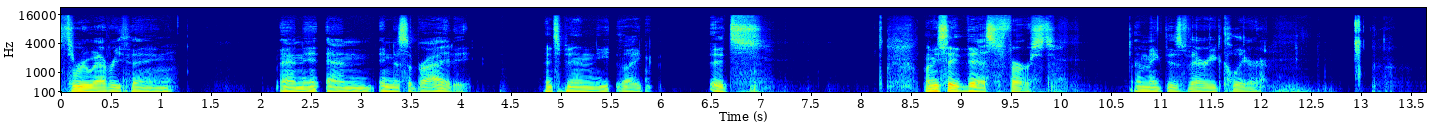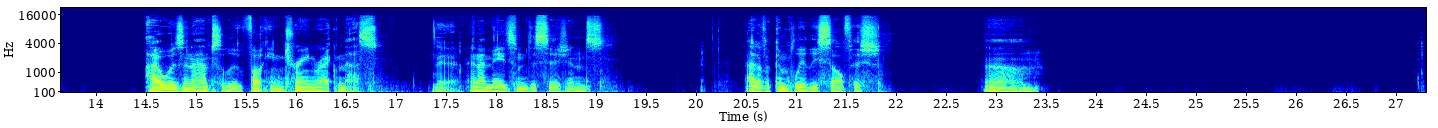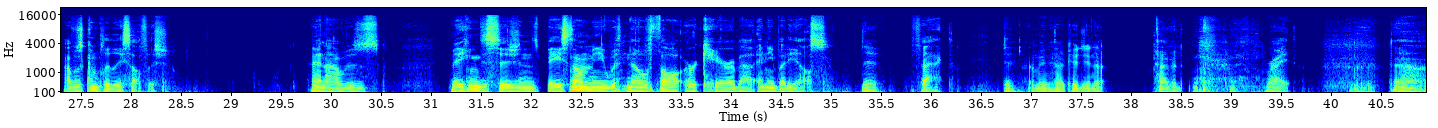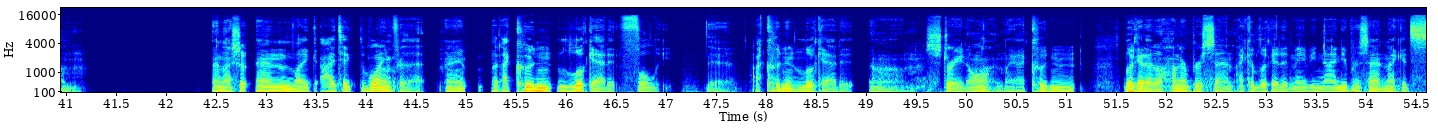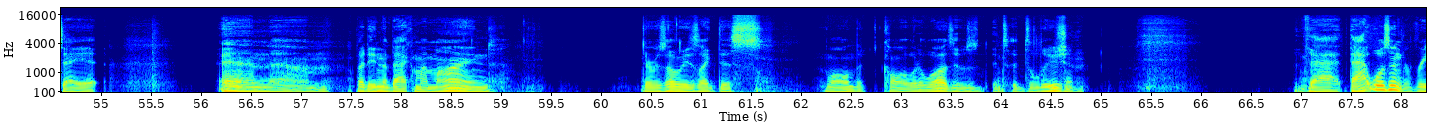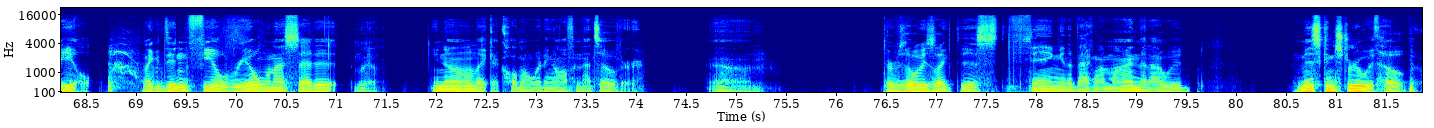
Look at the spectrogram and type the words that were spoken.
through everything and and into sobriety. It's been like it's let me say this first and make this very clear. I was an absolute fucking train wreck mess Yeah. and I made some decisions out of a completely selfish um I was completely selfish. And I was making decisions based on me with no thought or care about anybody else. Yeah. Fact. yeah. I mean, how could you not? How could right. Um and I should and like I take the blame for that, right? But I couldn't look at it fully. Yeah. I couldn't look at it um, straight on. Like I couldn't look at it hundred percent. I could look at it maybe ninety percent, and I could say it. And um, but in the back of my mind, there was always like this. Well, to call it what it was. It was it's a delusion. That that wasn't real. Like it didn't feel real when I said it. Yeah. You know, like I called my wedding off and that's over. Um, there was always like this thing in the back of my mind that I would misconstrue with hope.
